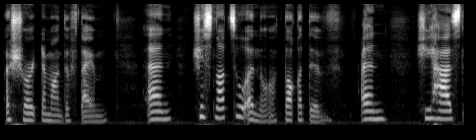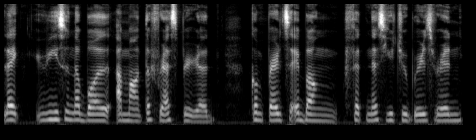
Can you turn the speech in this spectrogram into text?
a short amount of time. And she's not so ano talkative. And she has like reasonable amount of rest period compared sa ibang fitness YouTubers wherein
